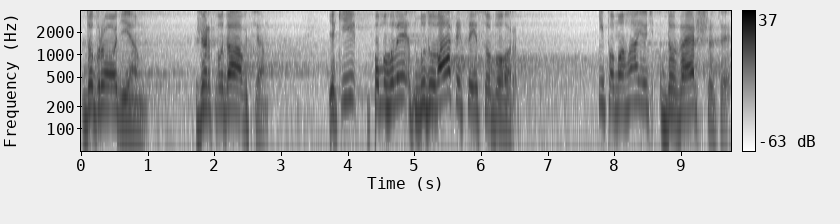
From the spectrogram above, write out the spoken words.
добродіям, жертводавцям, які помогли збудувати цей собор і допомагають довершити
